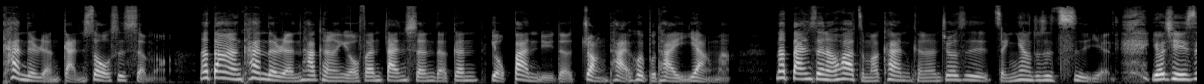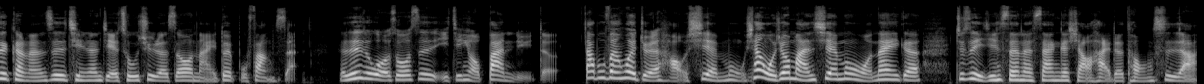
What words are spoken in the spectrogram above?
看的人感受是什么。那当然，看的人他可能有分单身的跟有伴侣的状态会不太一样嘛。那单身的话怎么看？可能就是怎样就是刺眼，尤其是可能是情人节出去的时候哪一对不放闪。可是如果说是已经有伴侣的。大部分会觉得好羡慕，像我就蛮羡慕我那一个就是已经生了三个小孩的同事啊，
